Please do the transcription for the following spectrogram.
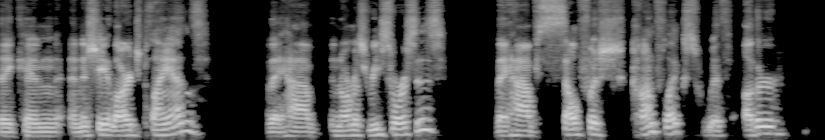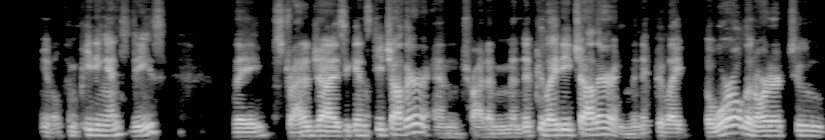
They can initiate large plans. They have enormous resources. They have selfish conflicts with other, you know, competing entities. They strategize against each other and try to manipulate each other and manipulate the world in order to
